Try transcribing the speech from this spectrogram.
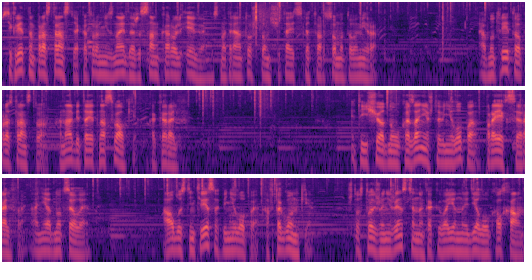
В секретном пространстве, о котором не знает даже сам король Эго, несмотря на то, что он считает себя творцом этого мира. А внутри этого пространства она обитает на свалке, как и Ральф. Это еще одно указание, что Винилопа – проекция Ральфа, а не одно целое. А область интересов Винилопы – автогонки, что столь же неженственно, как и военное дело у Колхаун.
